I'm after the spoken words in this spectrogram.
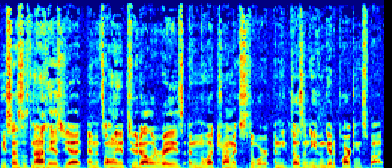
He says it's not his yet, and it's only a $2 raise at an electronics store, and he doesn't even get a parking spot.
